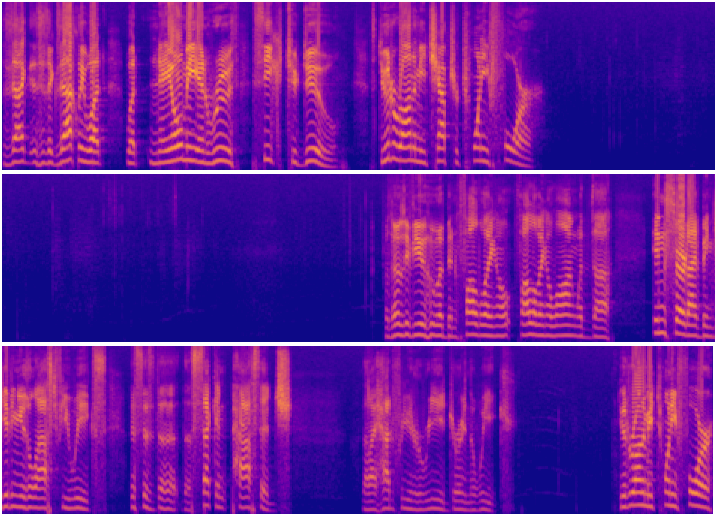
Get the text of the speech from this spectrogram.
This is exactly what, what Naomi and Ruth seek to do. It's Deuteronomy chapter 24. For those of you who have been following, following along with the insert I've been giving you the last few weeks, this is the, the second passage that I had for you to read during the week. Deuteronomy 24,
